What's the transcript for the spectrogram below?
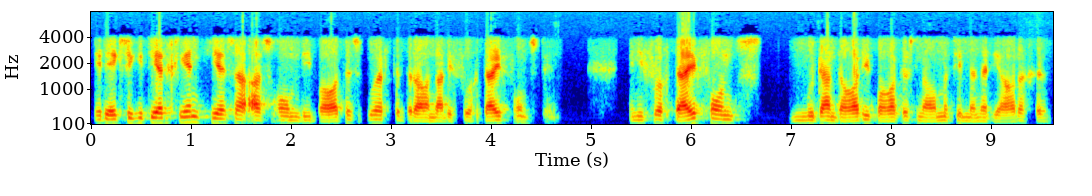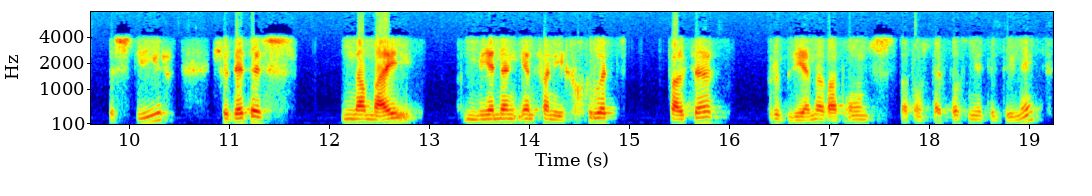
het die eksekuteur geen keuse as om die bates oor te dra na die voogdyfonds toe. En die voogdyfonds moet dan daardie bates namens die minderjarige bestuur. So dit is na my mening een van die groot foute probleme wat ons wat ons dikwels mee te doen het.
